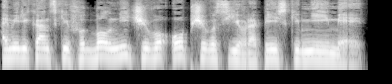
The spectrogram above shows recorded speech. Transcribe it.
Американский футбол ничего общего с европейским не имеет.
